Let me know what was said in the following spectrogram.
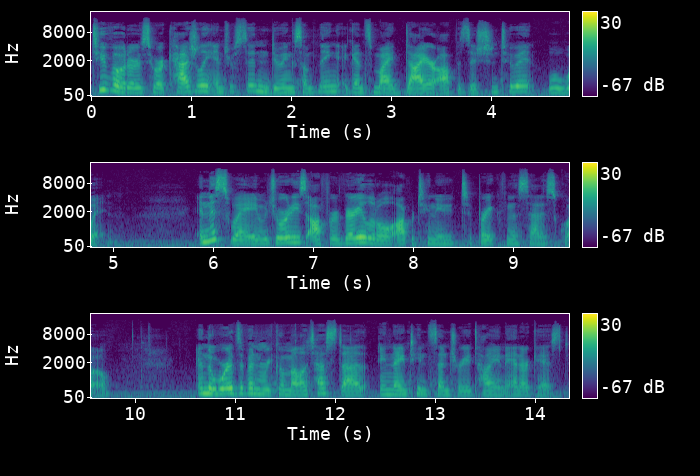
Two voters who are casually interested in doing something against my dire opposition to it will win. In this way, majorities offer very little opportunity to break from the status quo. In the words of Enrico Malatesta, a 19th century Italian anarchist,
